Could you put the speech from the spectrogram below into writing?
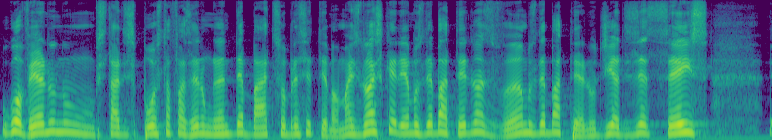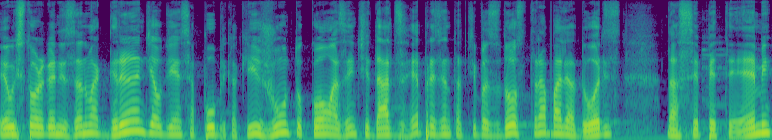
o governo não está disposto a fazer um grande debate sobre esse tema, mas nós queremos debater, nós vamos debater. No dia 16 eu estou organizando uma grande audiência pública aqui, junto com as entidades representativas dos trabalhadores da CPTM.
